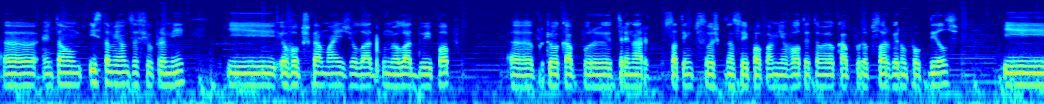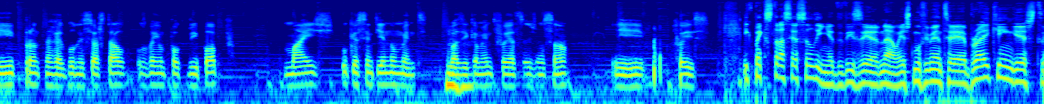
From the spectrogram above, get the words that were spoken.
Uh, então isso também é um desafio para mim e eu vou buscar mais o, lado, o meu lado do hip hop, uh, porque eu acabo por treinar, só tenho pessoas que dançam hip hop à minha volta, então eu acabo por absorver um pouco deles. E pronto, na Red Bull Dancer Style levei um pouco do hip hop, mais o que eu sentia no momento. Uhum. Basicamente foi essa junção e foi isso. E como é que se traça essa linha de dizer, não, este movimento é breaking, este,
